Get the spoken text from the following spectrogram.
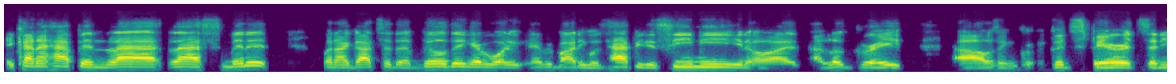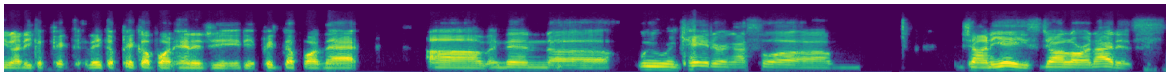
it kind of happened last last minute when I got to the building. Everybody everybody was happy to see me. You know, I, I looked great. I was in good spirits, and you know they could pick they could pick up on energy. They picked up on that. Um, and then uh, we were in catering. I saw um, Johnny Ace, John Laurinaitis,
